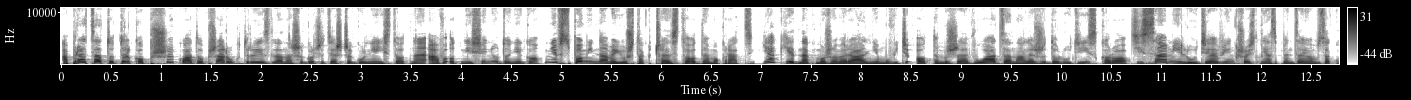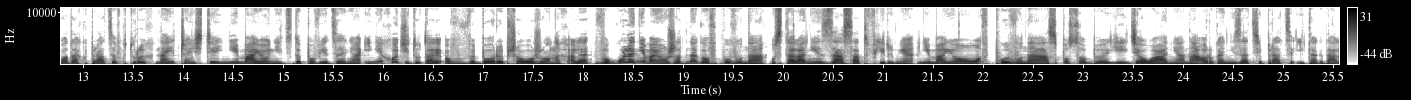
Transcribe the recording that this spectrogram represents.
A praca to tylko przykład obszaru, który jest dla naszego życia szczególnie istotny, a w odniesieniu do niego nie wspominamy już tak często o demokracji. Jak jednak możemy realnie mówić o tym, że władza należy do ludzi, skoro ci sami ludzie większość dnia spędzają w zakładach pracy, w których najczęściej nie mają nic do powiedzenia i nie chodzi tutaj o wybory przełożonych, ale w ogóle nie mają żadnych żadnego wpływu na ustalanie zasad w firmie, nie mają wpływu na sposoby jej działania, na organizację pracy itd. Tak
